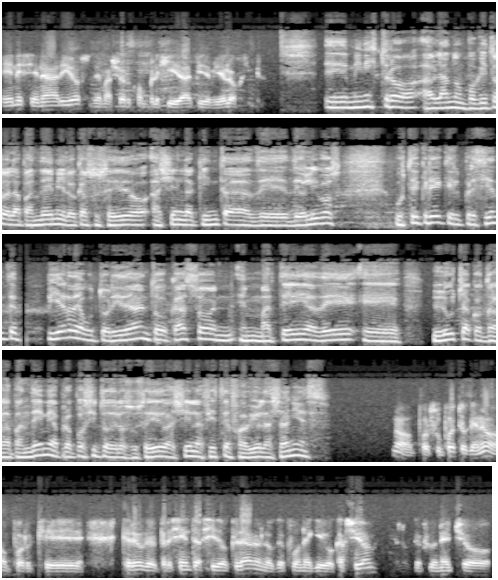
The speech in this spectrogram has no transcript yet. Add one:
en escenarios de mayor complejidad epidemiológica. Eh, ministro, hablando un poquito de la pandemia y lo que ha sucedido allí en la Quinta de, Olivos, ¿usted cree que el presidente pierde autoridad en todo caso en, materia de eh, lucha contra la pandemia a propósito de lo sucedido allí en la fiesta de Fabiola Yáñez? No, por supuesto que no, porque creo que el presidente ha sido claro en lo que fue una equivocación, en lo que fue un hecho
